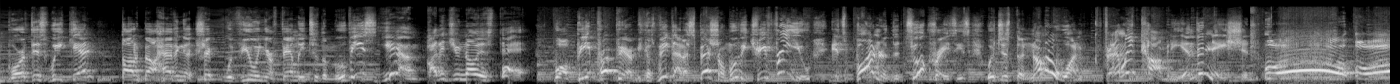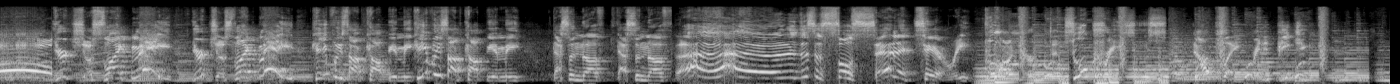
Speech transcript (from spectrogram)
bored this weekend? Thought about having a trip with you and your family to the movies? Yeah, how did you notice that? Well, be prepared because we got a special movie treat for you. It's Bawner the Two Crazys, which is the number one family comedy in the nation. Oh, oh! You're just like me! You're just like me! Can you please stop copying me? Can you please stop copying me? That's enough. That's enough. Ah, this is so sanitary. Bawner the Two Crazys. Now play rated PG.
